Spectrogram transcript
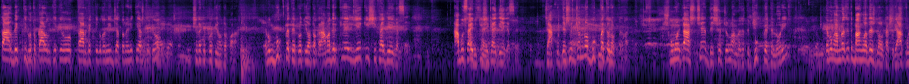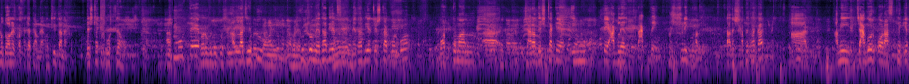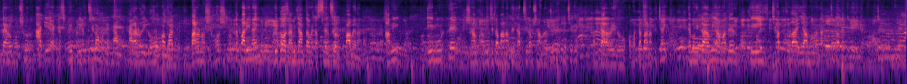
তার ব্যক্তিগত কারণ থেকে হোক তার ব্যক্তিগত নির্যাতনের ইতিহাস থেকে হোক সেটাকে প্রতিহত করা এবং বুক পেতে প্রতিহত করা। আমাদেরকে ইয়ে কি শিখাই দিয়ে গেছে? আবু সাইদ কি শিখাই দিয়ে গেছে? যা দেশের জন্য বুক পেতে লড়তে হয়। সময়টা আসছে দেশের জন্য আমরা যাতে বুক পেতে লড়ি এবং আমরা যাতে বাংলাদেশ দলটা করি। আর কোনো দলের কথা যাতে আমরা এখন চিন্তা না করি। দেশটাকে করতে হবে। মুহূর্তে আল্লাহ যেহেতু ক্ষুদ্র মেধা দিয়েছে মেধা দিয়ে চেষ্টা করব। বর্তমান যারা দেশটাকে এই মুহূর্তে আগলে রাখবে প্রশাসনিকভাবে তাদের সাথে থাকার। আর আমি জাগর পর আজ থেকে তেরো বছর আগে একটা স্ক্রিপ্ট লিখেছিলাম, ওটার নাম কারারই লৌহ কপাট বানানোর সাহস করতে পারি নাই বিকজ আমি জানতাম এটা সেন্সর পাবে না। আমি এই মুহূর্তে আমি যেটা বানাতে যাচ্ছিলাম সাম্রাজ্যকে পিছিয়ে আমি কারারই লোহ কপাটটা বানাতে চাই, এবং এটা আমি আমাদের এই ছাত্ররা এই আন্দোলনটা করছে, তাদেরকে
